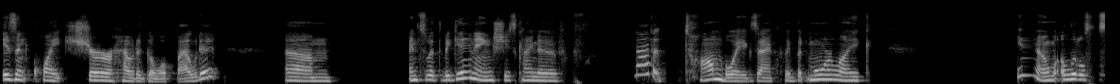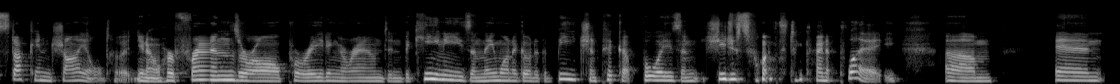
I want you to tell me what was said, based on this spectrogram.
isn't quite sure how to go about it. Um and so at the beginning she's kind of not a tomboy exactly but more like you know, a little stuck in childhood. You know, her friends are all parading around in bikinis and they want to go to the beach and pick up boys, and she just wants to kind of play. Um, and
